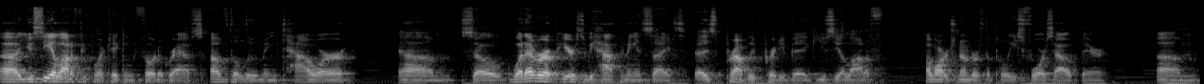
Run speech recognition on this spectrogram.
Uh, you see a lot of people are taking photographs of the looming tower. Um, so whatever appears to be happening inside is probably pretty big. You see a lot of a large number of the police force out there, um,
